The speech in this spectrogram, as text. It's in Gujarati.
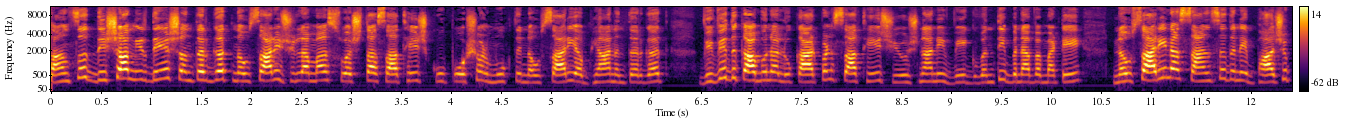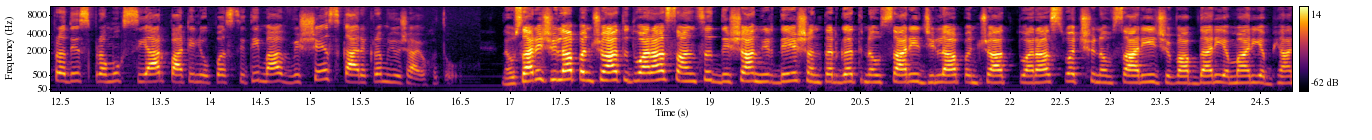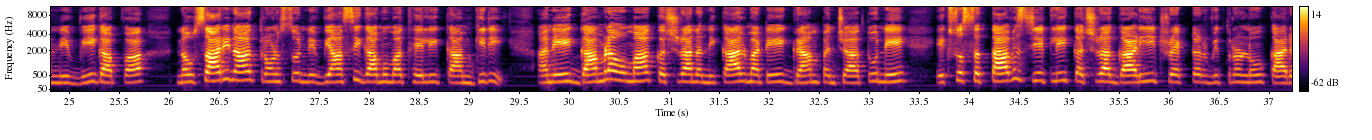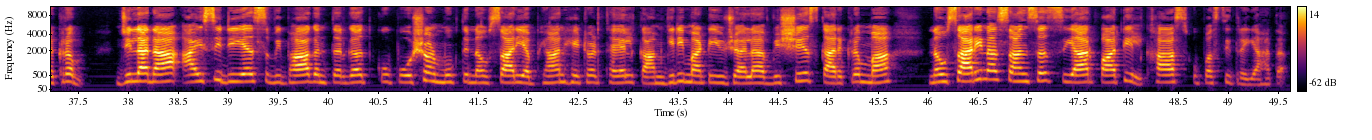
સાંસદ દિશા નિર્દેશ અંતર્ગત નવસારી જિલ્લામાં સ્વચ્છતા સાથે જ કુપોષણ મુક્ત નવસારી અભિયાન અંતર્ગત વિવિધ કામોના લોકાર્પણ સાથે જ યોજનાને વેગવંતી બનાવવા માટે નવસારીના સાંસદ અને ભાજપ પ્રદેશ પ્રમુખ સી આર પાટીલની ઉપસ્થિતિમાં વિશેષ કાર્યક્રમ યોજાયો હતો. નવસારી જિલ્લા પંચાયત દ્વારા સાંસદ દિશા નિર્દેશ અંતર્ગત નવસારી જિલ્લા પંચાયત દ્વારા સ્વચ્છ નવસારી જવાબદારી અમારી અભિયાનને વેગ આપવા નવસારીના ત્રણસો નેવ્યાસી ગામોમાં થયેલી કામગીરી અને ગામડાઓમાં કચરાના નિકાલ માટે ગ્રામ પંચાયતોને એકસો સત્તાવીસ જેટલી કચરા ગાડી, ટ્રેક્ટર વિતરણનો કાર્યક્રમ. જિલ્લાના આઈસીડીએસ વિભાગ અંતર્ગત કુપોષણ મુક્ત નવસારી અભિયાન હેઠળ થયેલ કામગીરી માટે યોજાયેલા વિશેષ કાર્યક્રમમાં નવસારીના સાંસદ સી આર પાટીલ ખાસ ઉપસ્થિત રહ્યા હતા.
